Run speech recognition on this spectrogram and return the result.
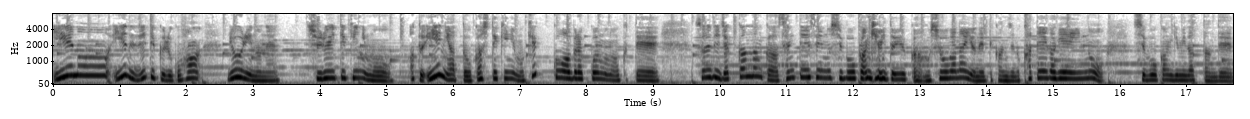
家の、家で出てくるご飯、料理のね、種類的にも、あと家にあったお菓子的にも結構脂っこいもの多くて、それで若干なんか先天性の脂肪肝気味というか、もうしょうがないよねって感じの家庭が原因の脂肪肝気味だったんで、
